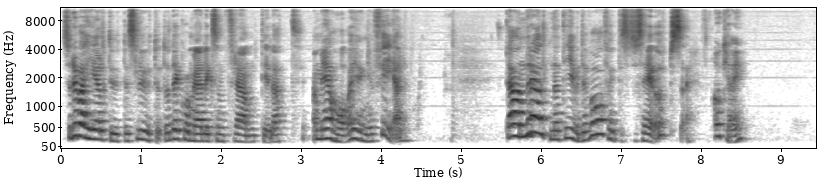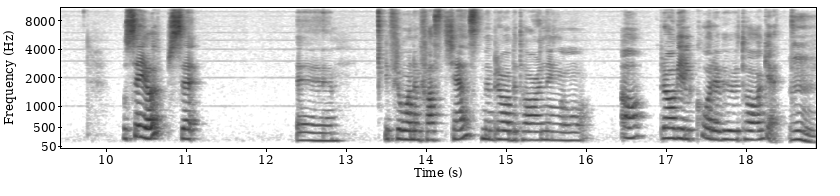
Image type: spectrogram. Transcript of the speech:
Så det var helt uteslutet och det kom jag liksom fram till att ja, men jag har ju inget fel. Det andra alternativet det var faktiskt att säga upp sig. Okej. Och säga upp sig eh, ifrån en fast tjänst med bra betalning och ja, bra villkor överhuvudtaget. Mm.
